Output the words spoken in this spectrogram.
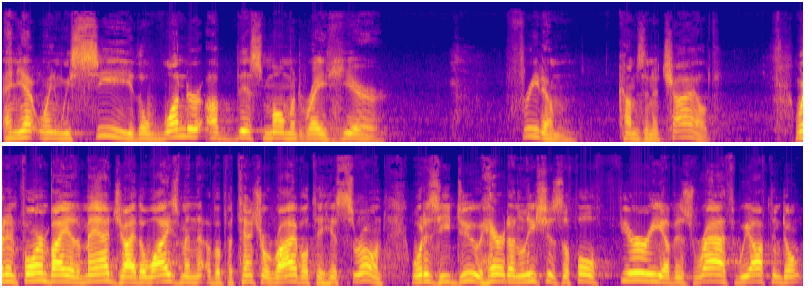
And yet, when we see the wonder of this moment right here, freedom comes in a child. When informed by the Magi, the wise men, of a potential rival to his throne, what does he do? Herod unleashes the full fury of his wrath. We often don't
